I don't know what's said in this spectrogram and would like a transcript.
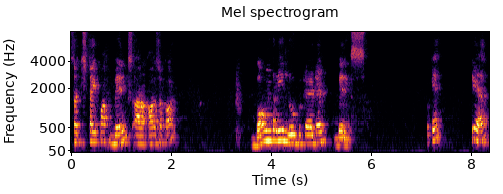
such type of bearings are also called boundary lubricated bearings. Okay, here,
